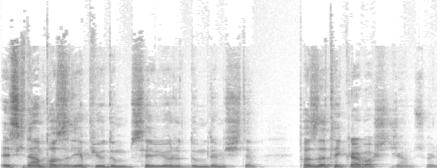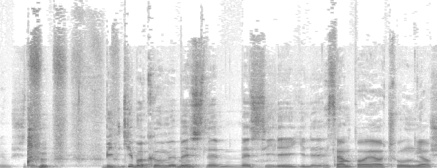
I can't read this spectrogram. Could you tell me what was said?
Eskiden puzzle yapıyordum, seviyordum demiştim. Puzzle'a tekrar başlayacağımı söylemiştim. bitki bakımı ve beslemesiyle ilgili E sen bayağı çoğunu yaptın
